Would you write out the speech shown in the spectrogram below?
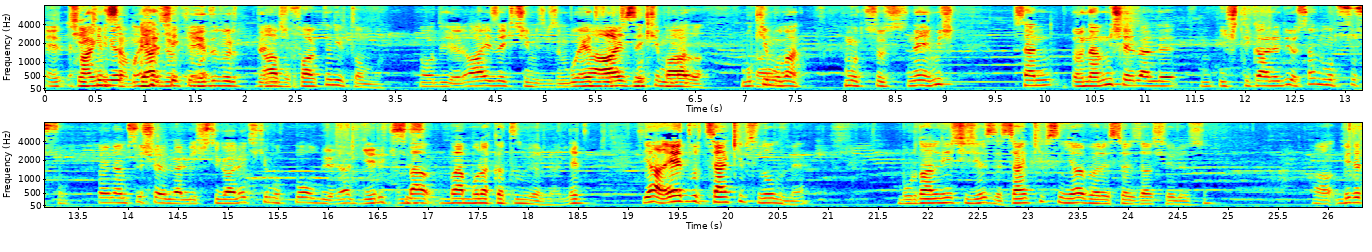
E, Çekim hangisi ama? yer Edward, çekimi. Edward demiş. Ha bu farklı Newton mu? O diğeri. Isaac'çimiz bizim. Bu Edward. Ha, bu Isaac kim ulan? pardon. Bu kim Pardon. ulan? Mutsuz. Neymiş? Sen önemli şeylerle iştigal ediyorsan mutsuzsun. Önemsiz şeylerle iştigal et ki mutlu ol diyor ya. Gereksiz. Ben, ben buna katılmıyorum yani. Ne, ya Edward sen kimsin oğlum ya? Buradan linç yiyeceğiz de sen kimsin ya böyle sözler söylüyorsun? Ha, bir de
